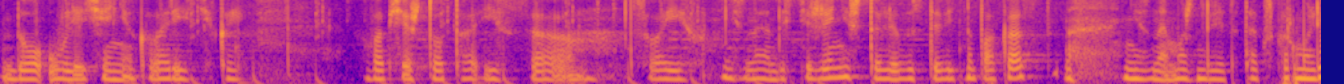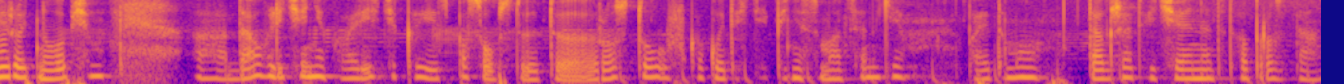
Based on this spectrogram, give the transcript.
до увлечения колористикой. Вообще что-то из э, своих, не знаю, достижений, что ли, выставить на показ. не знаю, можно ли это так сформулировать, но, в общем, да, увлечение колористикой способствует э, росту в какой-то степени самооценки. Поэтому также отвечаю на этот вопрос «да».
